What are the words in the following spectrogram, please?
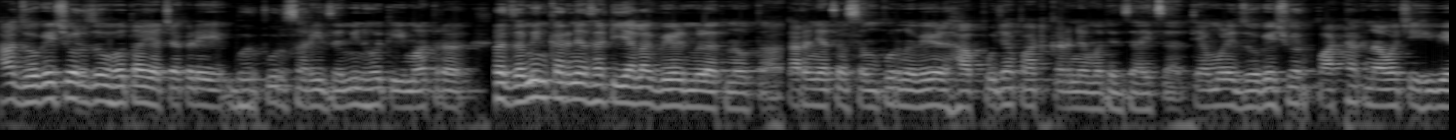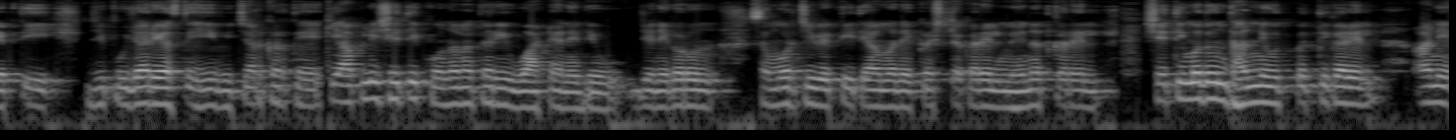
हा जोगेश्वर जो होता याच्याकडे भरपूर सारी जमीन होती. मात्र जमीन करण्यासाठी याला वेळ मिळत नव्हता. कारण याचा संपूर्ण वेळ हा पूजापाठ करण्यामध्ये जायचा. त्यामुळे जोगेश्वर पाठक नावाची ही व्यक्ती जी पुजारी असते ही विचार करते की आपली शेती कोणाला तरी वाट्याने देऊ. जेणेकरून समोरची व्यक्ती त्यामध्ये कष्ट करेल मेहनत करेल शेतीमधून धान्य उत्पत्ती करेल आणि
